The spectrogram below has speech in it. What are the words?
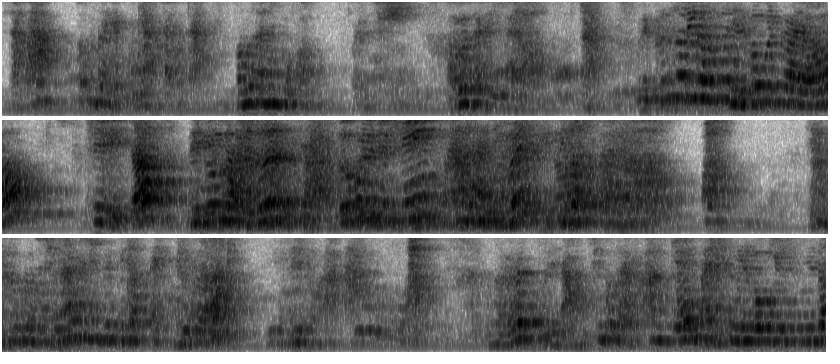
이삭아, 좀 더 예쁘게 앉아보자. 전도사님 보고. 옳지. 아우, 잘했어요. 자, 우리 큰 소리로 한번 읽어볼까요? 시작. 누군가는 약속을 주신 하나님을 믿었어요. 어, 약속을 주신 하나님을 믿었대. 누가? 리브가가. 어, 오늘 우리 나온 친구들하고 함께 말씀 읽어보겠습니다.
